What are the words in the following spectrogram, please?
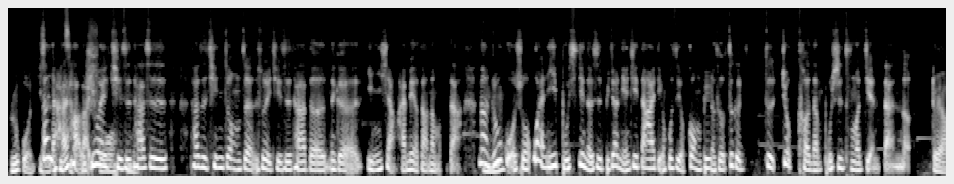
如果但是还好啦，因为其实它是它是轻重症，所以其实它的那个影响还没有到那么大。那如果说万一不幸的是比较年纪大一点，或是有共病的时候，这个这就可能不是这么简单了。对啊，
